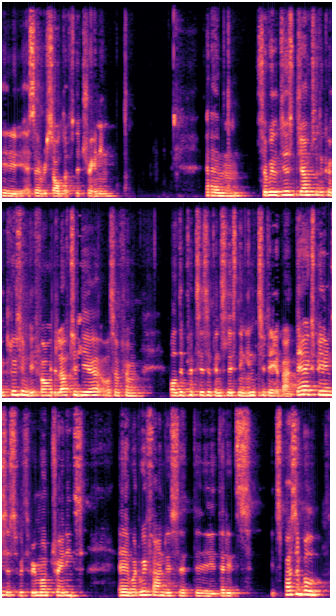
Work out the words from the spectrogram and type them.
uh, as a result of the training. Um, so we'll just jump to the conclusion before we'd love to hear also from all the participants listening in today about their experiences with remote trainings. Uh, what we found is that, the, that it's, it's possible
